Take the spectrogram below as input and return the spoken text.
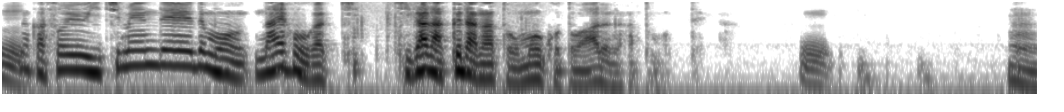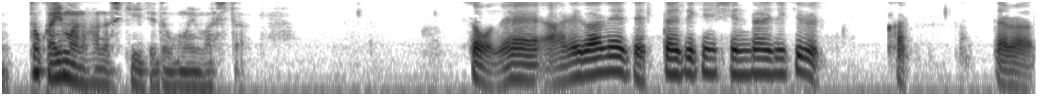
うんなんかそういう一面ででもない方が気気が楽だなと思うことはあるなと思って。うん。うん。とか今の話聞いてて思いました。そうね。あれがね、絶対的に信頼できるかっつったら、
